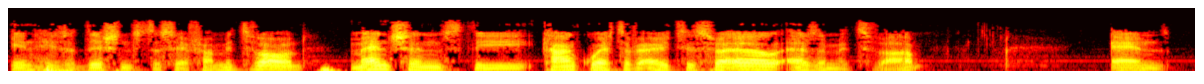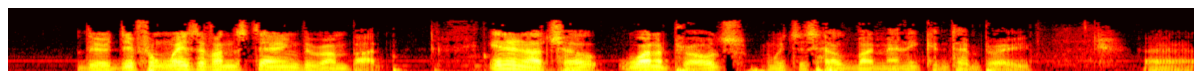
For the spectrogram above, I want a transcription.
in his additions to Sefer Mitzvot, mentions the conquest of Eretz Israel as a mitzvah, and there are different ways of understanding the Ramban. In a nutshell, one approach, which is held by many contemporary, uh,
